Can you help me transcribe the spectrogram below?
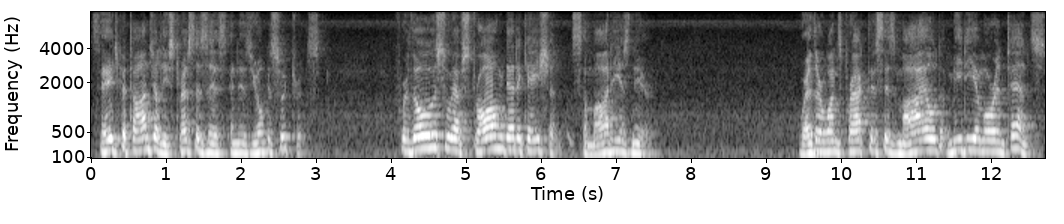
Sage Patanjali stresses this in his Yoga Sutras. For those who have strong dedication, samadhi is near. Whether one's practice is mild, medium, or intense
